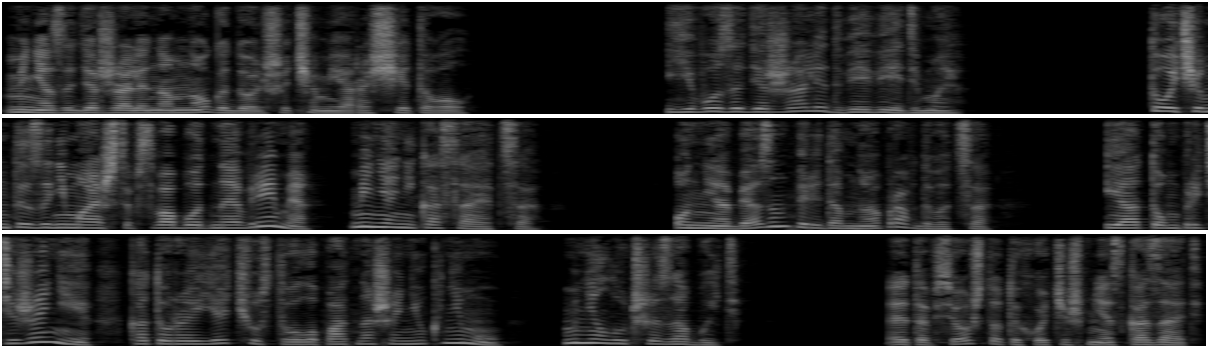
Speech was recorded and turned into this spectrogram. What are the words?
Меня задержали намного дольше, чем я рассчитывал. Его задержали две ведьмы. То, чем ты занимаешься в свободное время, меня не касается. Он не обязан передо мной оправдываться. И о том притяжении, которое я чувствовала по отношению к нему, мне лучше забыть. Это все, что ты хочешь мне сказать?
